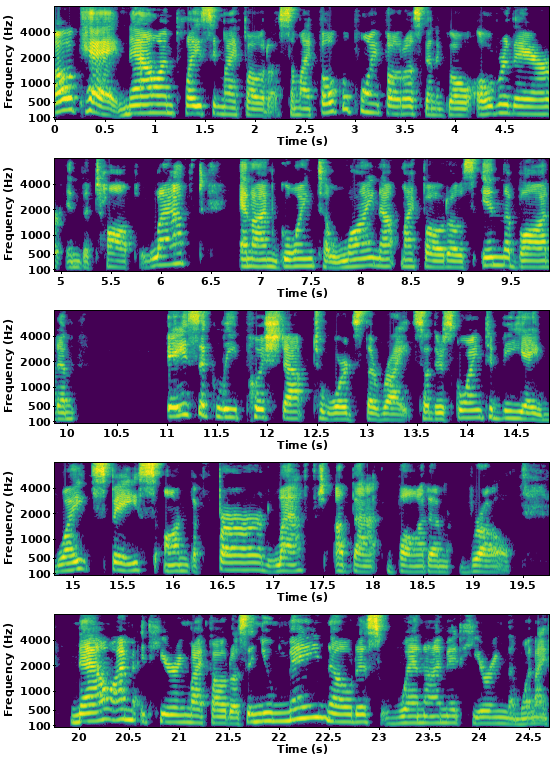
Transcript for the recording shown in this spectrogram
Okay, now I'm placing my photo. So my focal point photo is going to go over there in the top left, and I'm going to line up my photos in the bottom, basically pushed up towards the right. So there's going to be a white space on the far left of that bottom row. Now I'm adhering my photos and you may notice when I'm adhering them, when I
